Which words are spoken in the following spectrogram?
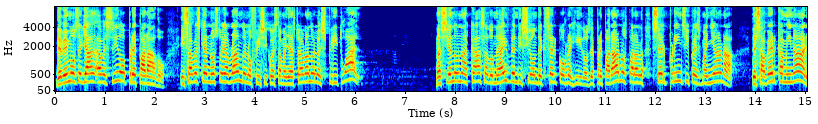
Debemos de ya haber sido preparados. Y sabes que no estoy hablando en lo físico esta mañana, estoy hablando en lo espiritual. Naciendo en una casa donde hay bendición de ser corregidos, de prepararnos para ser príncipes mañana, de saber caminar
